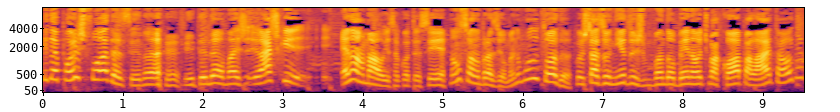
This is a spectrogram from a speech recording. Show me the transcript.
e depois foda-se, né? Entendeu? Mas eu acho que é normal isso acontecer, não só no Brasil, mas no mundo todo. Os Estados Unidos mandou bem na última Copa lá e tal, eu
